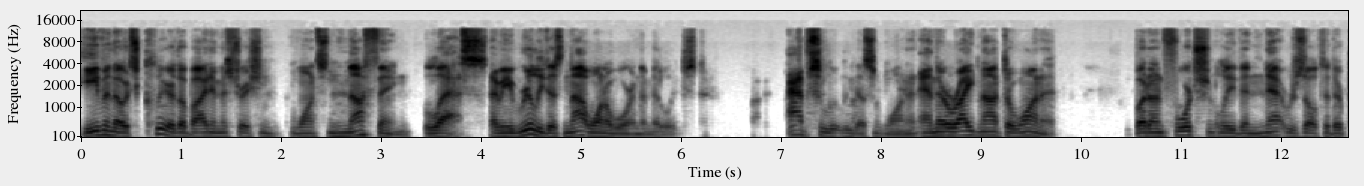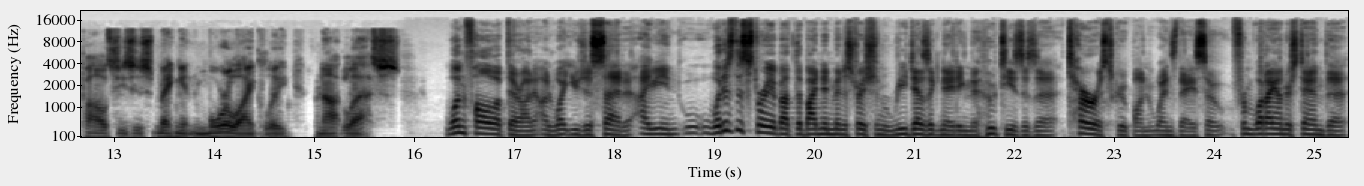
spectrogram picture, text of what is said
even though it's clear the Biden administration wants nothing less. I mean, really does not want a war in the Middle East. Absolutely doesn't want it. And they're right not to want it. But unfortunately, the net result of their policies is making it more likely, not less. One follow up there on, on what you just said. I mean, what is the story about the Biden administration redesignating the Houthis as a terrorist group on Wednesday? So, from what I understand, the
